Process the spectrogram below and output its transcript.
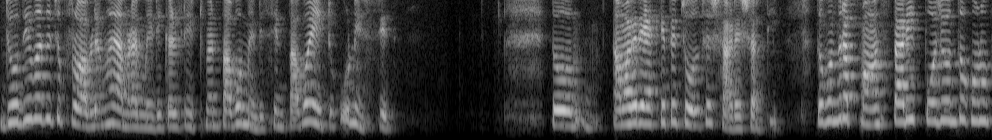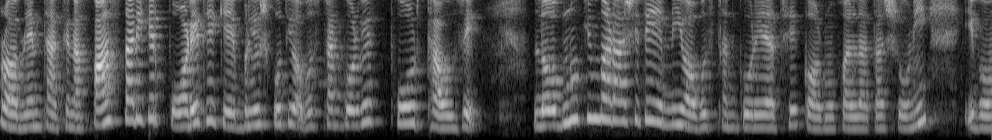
যদিও বা কিছু প্রবলেম হয়, আমরা মেডিকেল ট্রিটমেন্ট পাবো মেডিসিন পাবো এইটুকু নিশ্চিত। তো আমাদের একেতে চলছে সাড়ে সাতই। তো বন্ধুরা, পাঁচ তারিখ পর্যন্ত কোনো প্রবলেম থাকছে না। পাঁচ তারিখের পরে থেকে বৃহস্পতি অবস্থান করবে ফোর হাউসে লগ্ন কিংবা রাশিতে এমনি অবস্থান করে আছে কর্মফলদাতা শনি এবং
